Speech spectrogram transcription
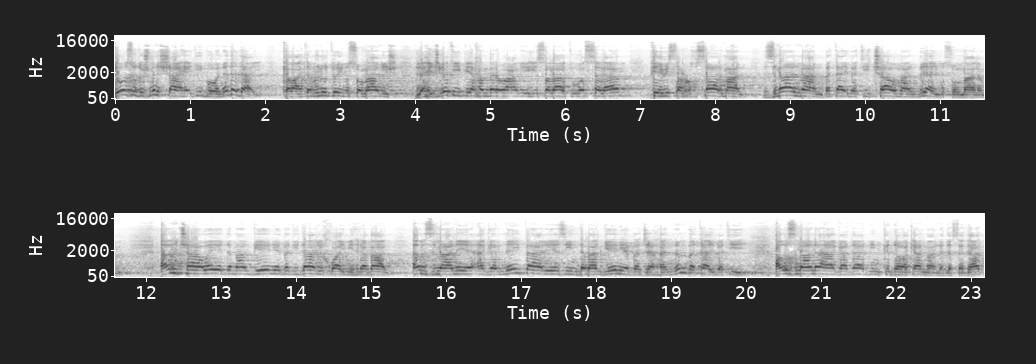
دۆست و دژمن شاهێدی بۆ نەدەدای کەواتە من و تۆی مسلمانیش لە هجرەتی پێغەمبەرەوە عەلەیه سەلات وەسەلام پێویستە ڕوخسارمان زمانمان بە تایبەتی چاومان برای مسلمانم ئەم چاوەیە دەمانگەێنێ بە دیداری خوای میهرەبان ئەم زمانەیە ئەگەر نەیپارێزین دەمانگەێنێ بە جەهەنم بە تایبەتی ئەو زمانە ئاگادار بین کردەوەکانمان لەدەسەدات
